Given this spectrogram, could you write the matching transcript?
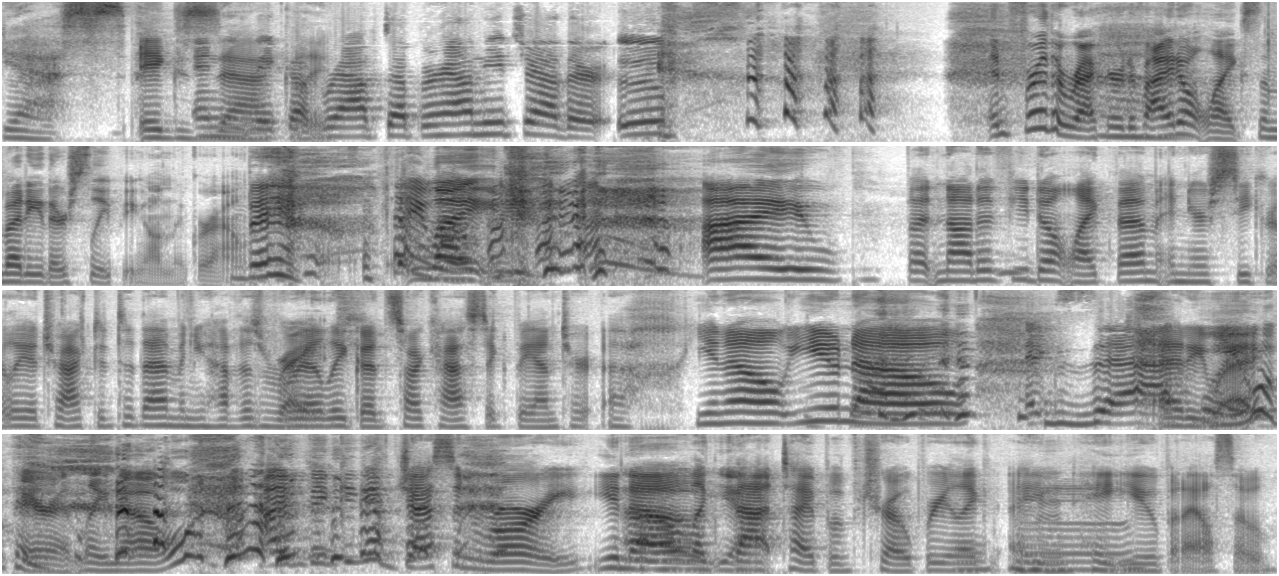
yes exactly. and you wake up wrapped up around each other. Oops. and for the record, if I don't like somebody, they're sleeping on the ground. they, they like like I but not if you don't like them and you're secretly attracted to them and you have this really good sarcastic banter Ugh, you know you know exactly. Anyway. you apparently know. I'm thinking of Jess and Rory, you know, Oh, like yeah. that type of trope where you're like, I mm-hmm. hate you, but I also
